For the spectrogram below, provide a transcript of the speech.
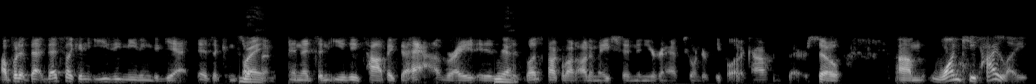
I'll put it that that's like an easy meeting to get as a consultant, right. and it's an easy topic to have, right? Is, yeah. is let's talk about automation, and you're going to have 200 people at a conference there. So, um, one key highlight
